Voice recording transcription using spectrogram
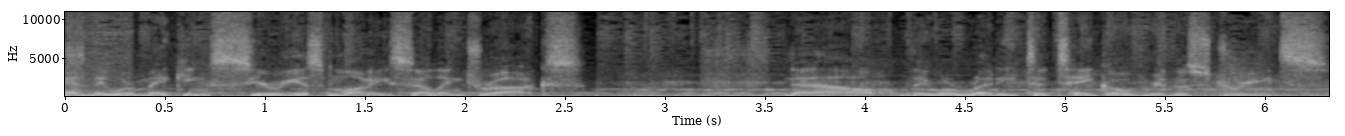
and they were making serious money selling drugs. Now, they were ready to take over the streets.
